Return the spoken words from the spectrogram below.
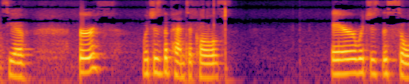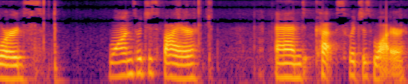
So you have earth, which is the pentacles, air, which is the swords, wands, which is fire, and cups, which is water.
